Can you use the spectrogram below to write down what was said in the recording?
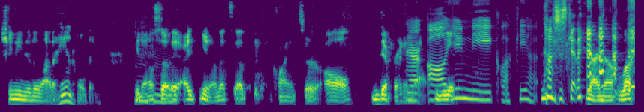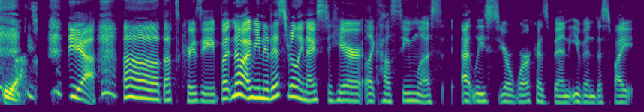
she needed a lot of hand holding. You know, mm-hmm. so I, you know, that's the clients are all different. They're all get, unique. Lucky us. No, just kidding. yeah, I know. Lucky us. yeah. Oh, that's crazy. But no, I mean, it is really nice to hear like how seamless at least your work has been, even despite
